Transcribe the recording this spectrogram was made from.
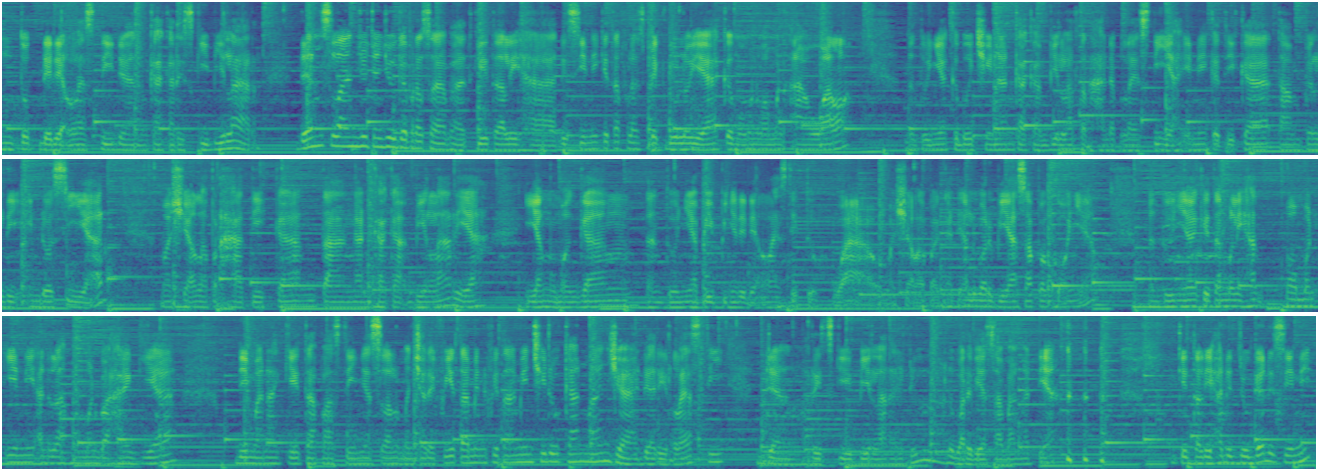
untuk Dedek Lesti dan kakak Rizky Bilar. Dan selanjutnya juga persahabat kita lihat di sini kita flashback dulu ya ke momen-momen awal. Tentunya kebucinan kakak Bilar terhadap Lesti ya ini ketika tampil di Indosiar. Masya Allah perhatikan tangan kakak Bilar ya yang memegang tentunya pipinya Dedek Lesti tuh. Wow, Masya Allah banget ya, luar biasa pokoknya. Tentunya kita melihat momen ini adalah momen bahagia Di mana kita pastinya selalu mencari vitamin-vitamin cidukan manja dari Lesti dan Rizky Bilar Aduh, luar biasa banget ya Kita lihat juga di sini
